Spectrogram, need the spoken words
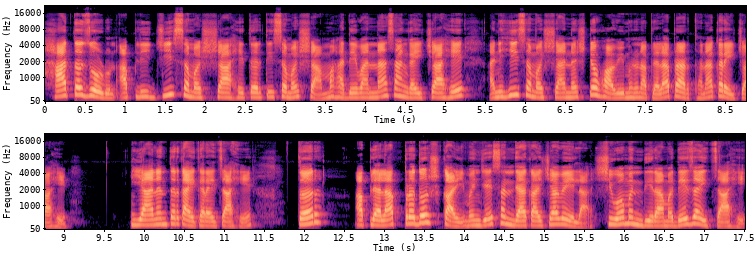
हात जोडून आपली जी समस्या आहे तर ती समस्या महादेवांना सांगायची आहे आणि ही समस्या नष्ट व्हावी म्हणून आपल्याला प्रार्थना करायची आहे. यानंतर काय करायचं आहे? तर आपल्याला प्रदोष काळी म्हणजे संध्याकाळच्या वेळेला शिवमंदिरामध्ये जायचं आहे.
